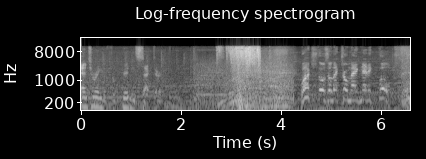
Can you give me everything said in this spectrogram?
entering the Forbidden Sector. Watch those electromagnetic bolts!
